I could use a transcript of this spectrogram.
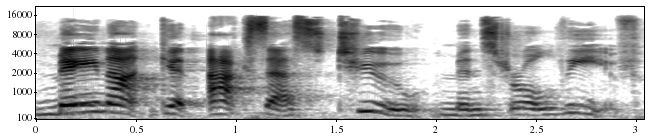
may not get access to menstrual leave.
